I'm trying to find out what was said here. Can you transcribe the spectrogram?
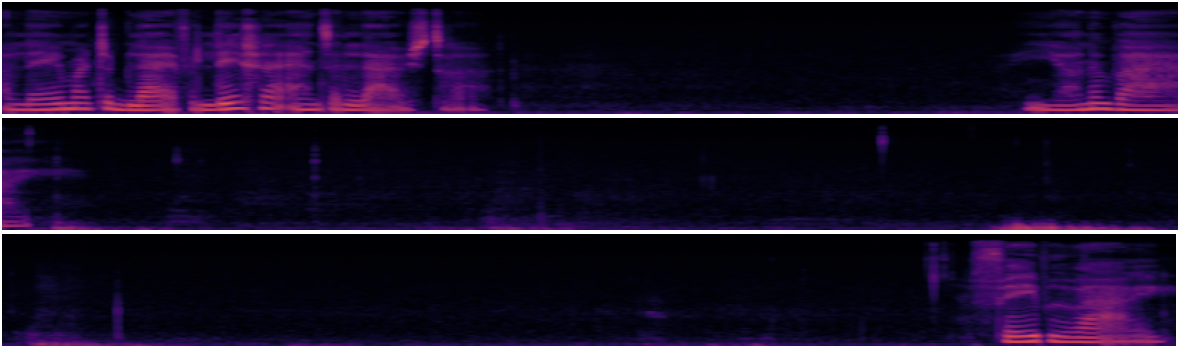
alleen maar te blijven liggen en te luisteren. Januari. Februari.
